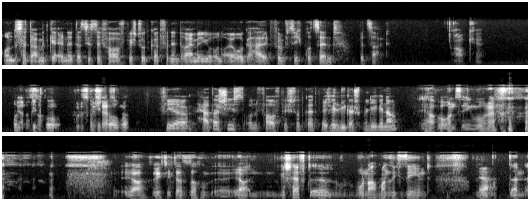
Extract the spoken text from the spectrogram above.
Und es hat damit geendet, dass jetzt der VfB Stuttgart von den 3 Millionen Euro Gehalt 50 Prozent bezahlt. Okay. Und ja, die, Tor gutes und Geschäft, die Tore ne? für Hertha schießt und VfB Stuttgart, welche Liga spielen die genau? Ja, bei uns irgendwo, ne? ja, richtig. Das ist doch ein, äh, ja, ein Geschäft, äh, wonach man sich sehnt. Ja. Dann äh,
